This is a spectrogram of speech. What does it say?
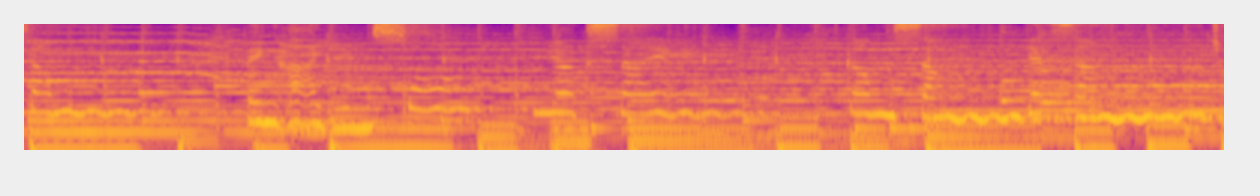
心，定下严肃。约誓，今生一生束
